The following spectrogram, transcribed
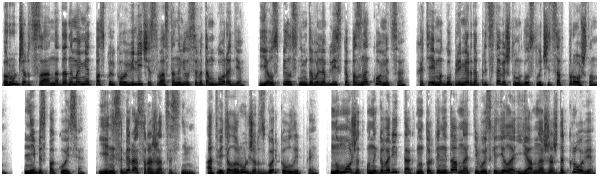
Руджерд-сан, на данный момент, поскольку его величество остановился в этом городе, я успел с ним довольно близко познакомиться, хотя и могу примерно представить, что могло случиться в прошлом. «Не беспокойся, я не собираюсь сражаться с ним», – ответил Руджер с горькой улыбкой. «Но может, он и говорит так, но только недавно от него исходила явная жажда крови.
